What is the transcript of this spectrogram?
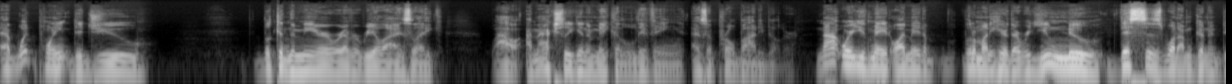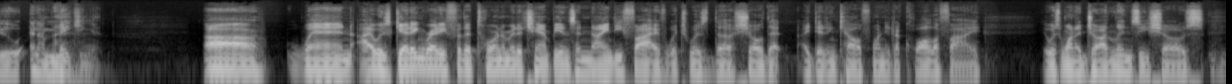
At what point did you look in the mirror or ever realize like, wow, I'm actually going to make a living as a pro bodybuilder? Not where you've made, oh, I made a little money here, there, where you knew this is what I'm going to do and I'm making it. Uh, when I was getting ready for the Tournament of Champions in 95, which was the show that I did in California to qualify, it was one of Jon Lindsay's shows. Mm-hmm.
